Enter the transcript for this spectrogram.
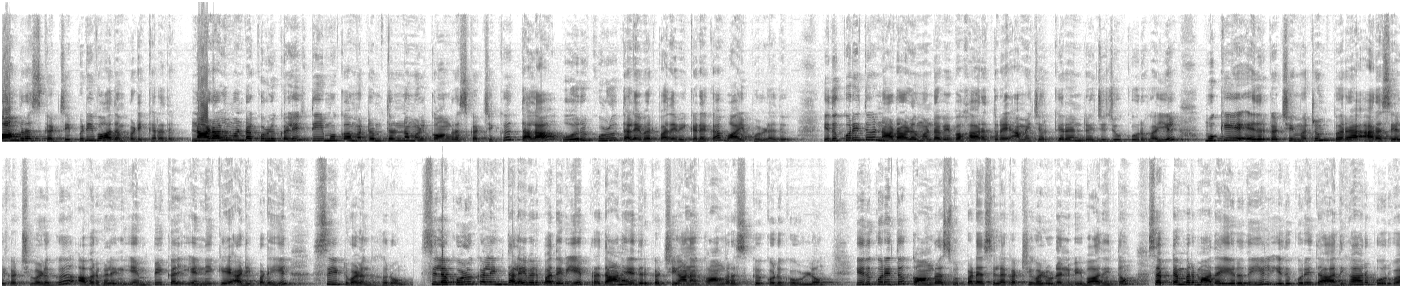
காங்கிரஸ் கட்சி பிடிவாதம் பிடிக்கிறது. நாடாளுமன்ற குழுக்களில் திமுக மற்றும் திரிணாமுல் காங்கிரஸ் கட்சிக்கு தலா ஒரு குழு தலைவர் பதவி கிடைக்க வாய்ப்புள்ளது. இது குறித்து நாடாளுமன்ற விவகாரத்துறை அமைச்சர் கிரண் ரிஜிஜு கூறுகையில் முக்கிய எதிர்க்கட்சி மற்றும் பிற அரசியல் கட்சிகளுக்கு அவர்களின் எம்பிக்கள் எண்ணிக்கை அடிப்படையில் சீட் வழங்குகிறோம். சில குழுக்களின் தலைவர் பதவியை பிரதான எதிர்க்கட்சியான காங்கிரஸுக்கு கொடுக்க உள்ளோம். இது குறித்து காங்கிரஸ் உட்பட சில கட்சிகளுடன் விவாதித்தோம். செப்டம்பர் மாத இறுதியில் இது குறித்த அதிகாரப்பூர்வ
